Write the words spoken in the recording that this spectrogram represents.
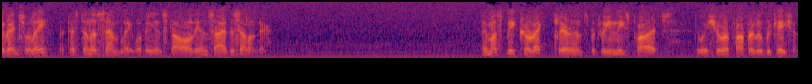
Eventually, the piston assembly will be installed inside the cylinder. There must be correct clearance between these parts to assure proper lubrication.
